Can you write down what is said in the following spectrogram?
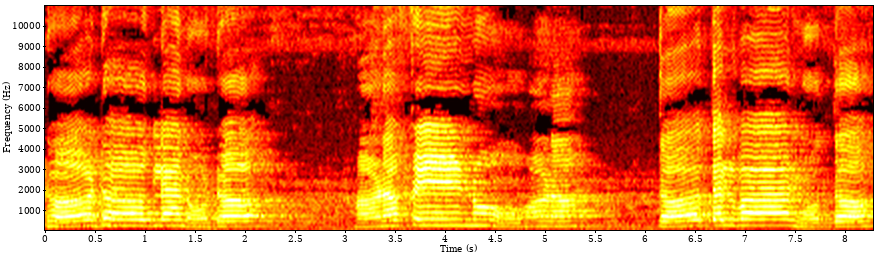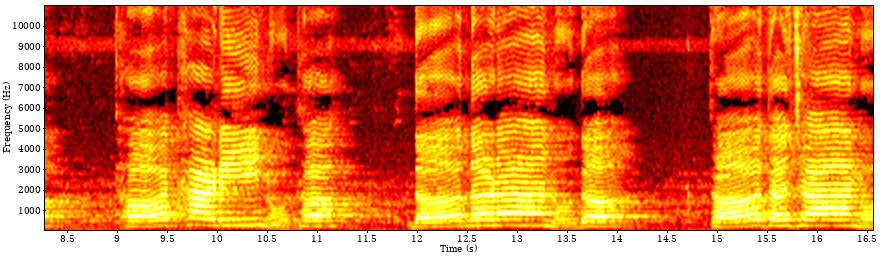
ઢ ઢગલાનો ઢ હણફેણનો હણ, ત, તલવારનો ત થ થાળીનો થ, દ દડાનો દ, ધ ધજાનો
